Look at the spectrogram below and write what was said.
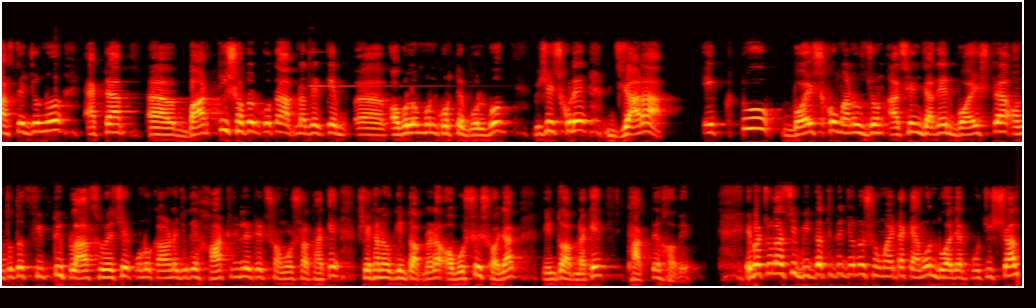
স্বাস্থ্যের জন্য একটা বাড়তি সতর্কতা আপনাদেরকে অবলম্বন করতে বলব। বিশেষ করে যারা একটু বয়স্ক মানুষজন আছেন, যাদের বয়সটা অন্তত ফিফটি প্লাস হয়েছে, কোনো কারণে যদি হার্ট রিলেটেড সমস্যা থাকে, সেখানেও কিন্তু আপনারা অবশ্যই সজাগ কিন্তু আপনাকে থাকতে হবে। এবার চলে আসছি বিদ্যার্থীদের জন্য সময়টা কেমন? দু হাজার পঁচিশ সাল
